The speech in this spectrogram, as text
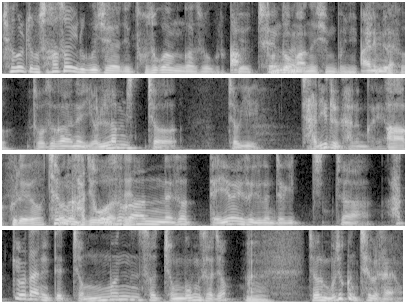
책을 좀 사서 읽으셔야지 도서관 가서 그렇게 아, 돈도 많으신 분이 아닙니다. 빌려서. 도서관에 열람 저 저기 자리를 가는 거예요. 아, 그래요? 책은 저는 가지고 가세요? 도서관에서 대여해서 읽은 적이 진짜 학교 다닐 때 전문서 전공서죠. 네. 저는 무조건 책을 사요.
